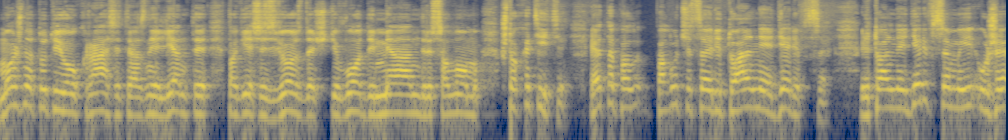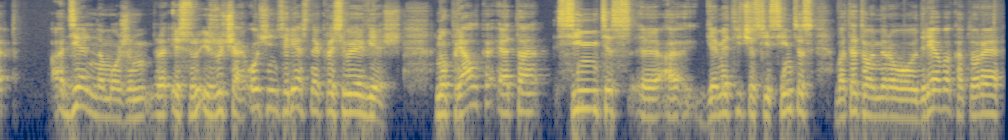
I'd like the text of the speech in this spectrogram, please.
Можно тут ее украсить, разные ленты, повесить звездочки, воды, меандры, солому, что хотите. Это получится ритуальное деревце. Ритуальное деревце мы уже отдельно можем изучать. Очень интересная, красивая вещь. Но прялка – это синтез, э, а, геометрический синтез вот этого мирового древа, которое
